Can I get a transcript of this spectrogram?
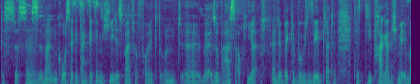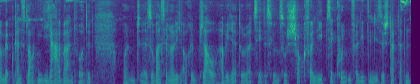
Das, das hm. ist immer ein großer Gedanke, der mich jedes Mal verfolgt. Und äh, so war es auch hier an der Mecklenburgischen Seenplatte das, die Frage habe ich mir immer mit einem ganz lauten Ja beantwortet. Und äh, so war es ja neulich auch in Plau, habe ich ja darüber erzählt, dass wir uns so schockverliebt, sekundenverliebt in diese Stadt hatten.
